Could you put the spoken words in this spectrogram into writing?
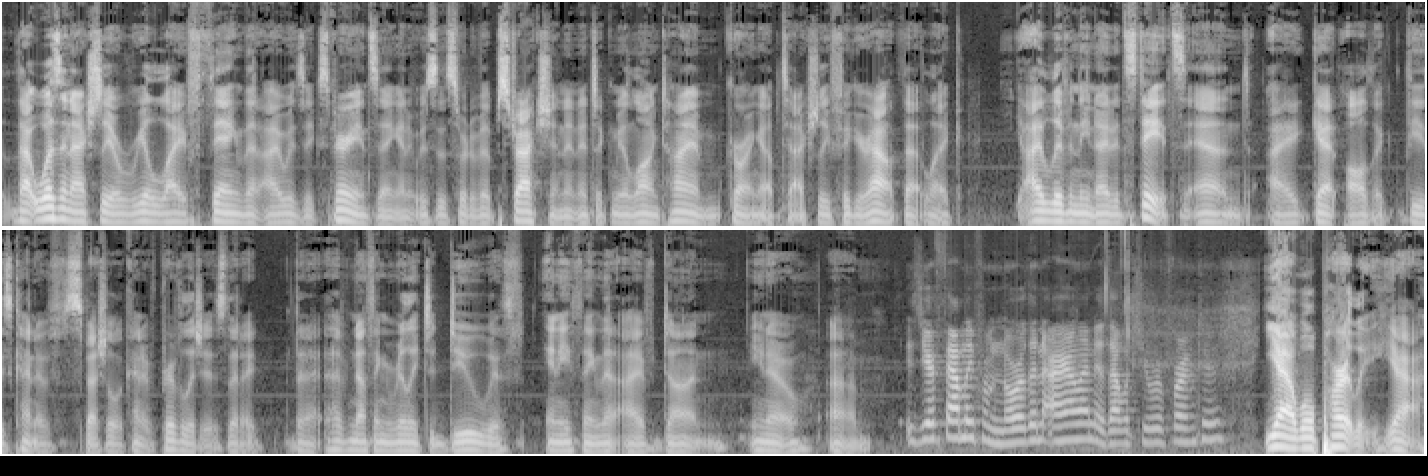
that wasn't actually a real life thing that I was experiencing. And it was this sort of abstraction. And it took me a long time growing up to actually figure out that like, I live in the United States and I get all the these kind of special kind of privileges that I that have nothing really to do with anything that I've done. You know. Um, Is your family from Northern Ireland? Is that what you're referring to? yeah, well, partly, yeah.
